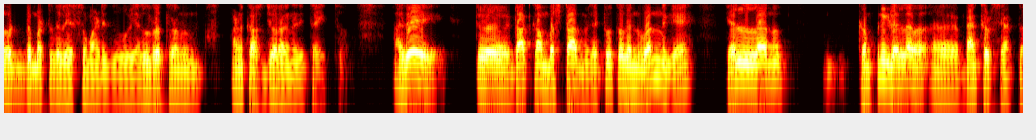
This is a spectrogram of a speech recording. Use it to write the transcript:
ದೊಡ್ಡ ಮಟ್ಟದಲ್ಲಿ ಹೆಸರು ಮಾಡಿದ್ವು ಎಲ್ಲರ ಹತ್ರನೂ ಹಣಕಾಸು ಜೋರಾಗಿ ನಡೀತಾ ಇತ್ತು. ಅದೇ ಡಾಟ್ ಕಾಮ್ ಬಸ್ಟ್ ಆದಮೇಲೆ ಟೂ ತೌಸಂಡ್ ಒನ್ಗೆ ಎಲ್ಲನೂ ಕಂಪ್ನಿಗಳೆಲ್ಲ ಬ್ಯಾಂಕ್ರಪ್ಸಿ ಆಗ್ತಾ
